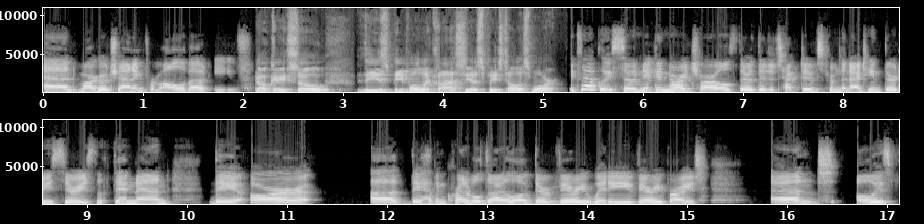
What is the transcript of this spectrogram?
and Margo Channing from All About Eve. Okay, so these people are the classiest. Please tell us more. Exactly. So Nick and Nora Charles, they're the detectives from the 1930s series The Thin Man. They are uh, they have incredible dialogue. They're very witty, very bright, and always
